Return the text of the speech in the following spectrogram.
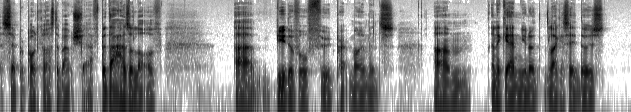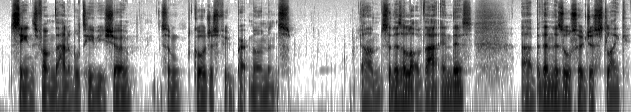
a separate podcast about Chef. But that has a lot of uh, beautiful food prep moments. Um, and again, you know, like I said, those scenes from the Hannibal TV show some gorgeous food prep moments. Um, so there's a lot of that in this, uh, but then there's also just like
